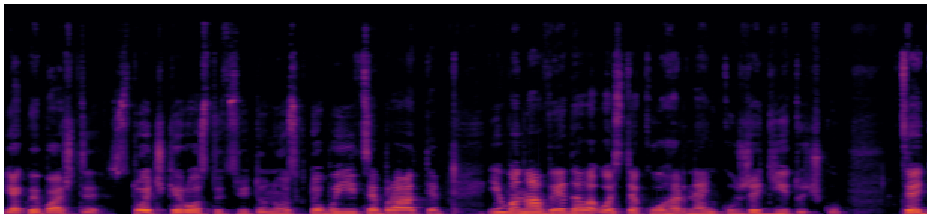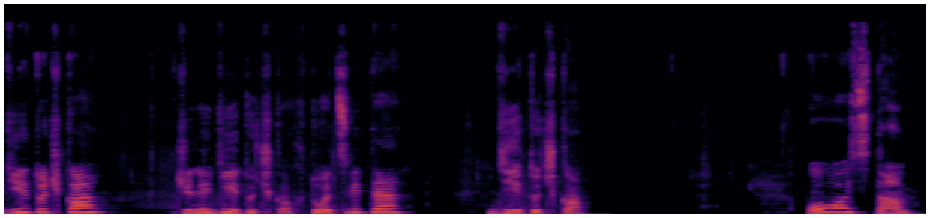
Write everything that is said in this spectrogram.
як ви бачите, з точки росту цвітонос, хто боїться брати. І вона видала ось таку гарненьку вже діточку. Це діточка чи не діточка? Хто цвіте? Діточка. Ось там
